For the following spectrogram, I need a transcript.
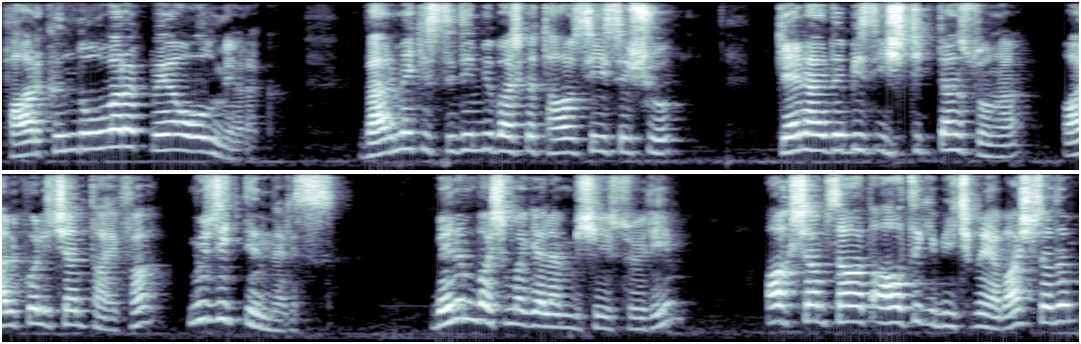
Farkında olarak veya olmayarak. Vermek istediğim bir başka tavsiye ise şu. Genelde biz içtikten sonra alkol içen tayfa müzik dinleriz. Benim başıma gelen bir şey söyleyeyim. Akşam saat 6 gibi içmeye başladım.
